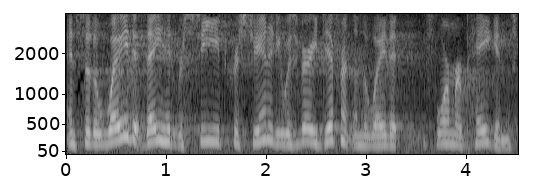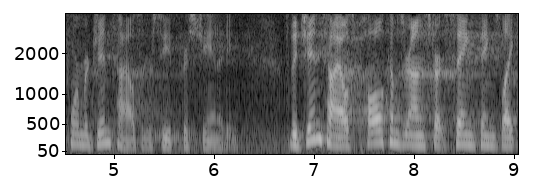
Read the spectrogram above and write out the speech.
And so the way that they had received Christianity was very different than the way that former pagans, former Gentiles had received Christianity. For the Gentiles, Paul comes around and starts saying things like,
